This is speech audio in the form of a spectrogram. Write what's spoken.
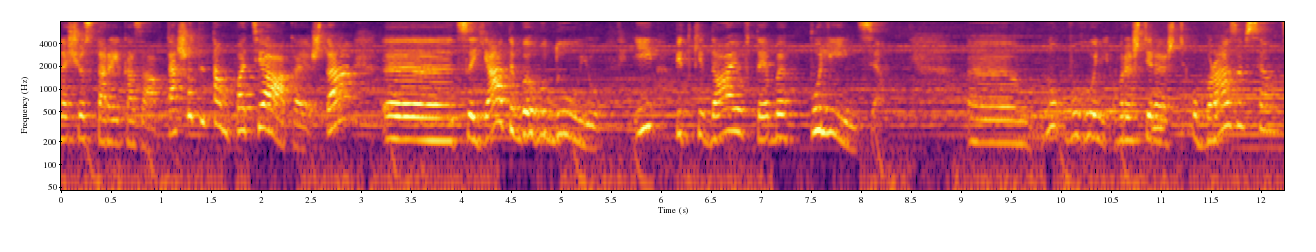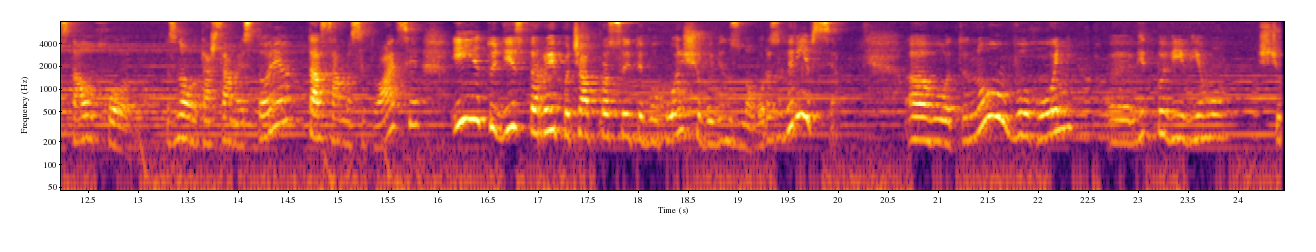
на що старий казав? Та що ти там потякаєш? Та? Е, Це я тебе годую і підкидаю в тебе полінця. Е, ну, Вогонь, врешті-решт, образився, стало холодно. Знову та ж сама історія, та сама ситуація. І тоді старий почав просити вогонь, щоб він знову розгорівся. Е, от. Ну, Вогонь е, відповів йому, що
